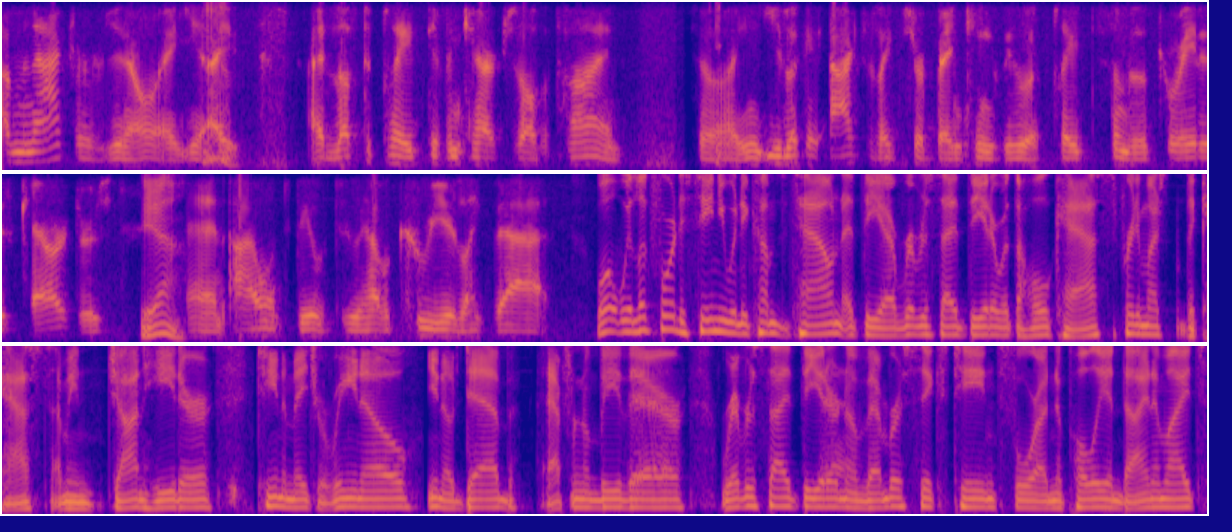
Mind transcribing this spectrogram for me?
I'm an actor, you know. I, Yeah. I I'd love to play different characters all the time. So uh, you you look at actors like Sir Ben Kingsley who have played some of the greatest characters, Yeah. and I want to be able to have a career like that. Well, we look forward to seeing you when you come to town at the uh, Riverside Theater with the whole cast. Pretty much the cast. I mean, Jon Heder, Tina Majorino, you know, Deb Efren will be there. Riverside Theater, November 16th for uh, Napoleon Dynamite.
